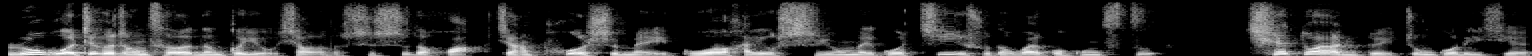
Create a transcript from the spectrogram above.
如果这个政策能够有效的实施的话，将迫使美国还有使用美国技术的外国公司切断对中国的一些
